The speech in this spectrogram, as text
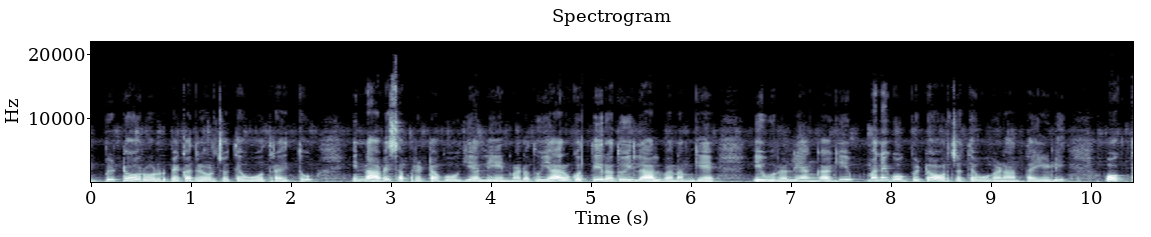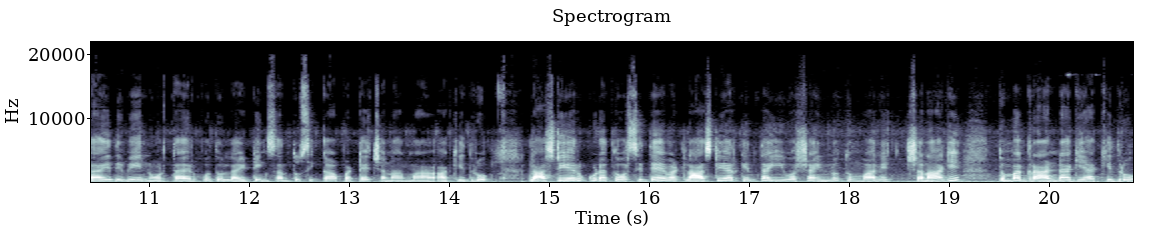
ಇದ್ಬಿಟ್ಟು ಅವ್ರು ಹೊರಡ್ಬೇಕಾದ್ರೆ ಅವ್ರ ಜೊತೆ ಹೋದ್ರಾಯ್ತು. ಇನ್ನು ನಾವೇ ಸಪ್ರೇಟಾಗಿ ಹೋಗಿ ಅಲ್ಲಿ ಏನು ಮಾಡೋದು? ಯಾರು ಗೊತ್ತಿರೋದು ಇಲ್ಲ ಅಲ್ವಾ ನಮಗೆ ಈ ಊರಲ್ಲಿ? ಹಂಗಾಗಿ ಮನೆಗೆ ಹೋಗ್ಬಿಟ್ಟು ಅವ್ರ ಜೊತೆ ಹೋಗೋಣ ಅಂತ ಹೇಳಿ ಹೋಗ್ತಾ ಇದ್ದೀವಿ. ನೋಡ್ತಾ ಇರ್ಬೋದು. ಲೈಟಿಂಗ್ಸ್ ಅಂತೂ ಸಿಕ್ಕಾಪಟ್ಟೆ ಚೆನ್ನಾಗಿ ಮಾ ಹಾಕಿದ್ರು. ಲಾಸ್ಟ್ ಇಯರ್ ಕೂಡ ತೋರಿಸಿದ್ದೆ. ಬಟ್ ಲಾಸ್ಟ್ ಇಯರ್ಗಿಂತ ಈ ವರ್ಷ ಇನ್ನೂ ತುಂಬಾ ಚೆನ್ನಾಗಿ, ತುಂಬ ಗ್ರ್ಯಾಂಡಾಗಿ ಹಾಕಿದ್ರು.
